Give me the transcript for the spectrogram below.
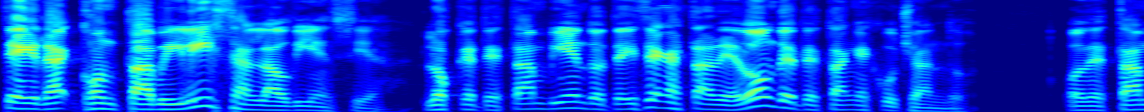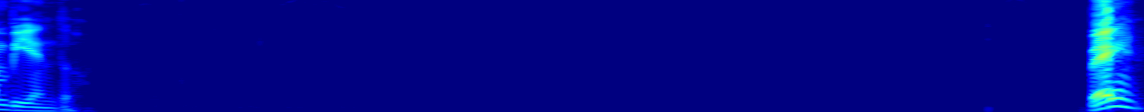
te contabilizan la audiencia. Los que te están viendo, te dicen hasta de dónde te están escuchando o te están viendo. ¿Ves?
